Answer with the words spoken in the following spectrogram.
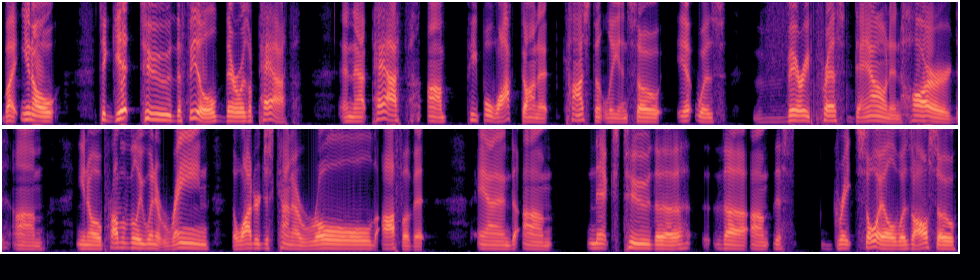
But, you know, to get to the field, there was a path. And that path, um, people walked on it constantly. And so it was very pressed down and hard. Um, you know, probably when it rained, the water just kind of rolled off of it. And um, next to the the um, this great soil was also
